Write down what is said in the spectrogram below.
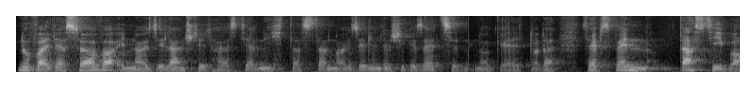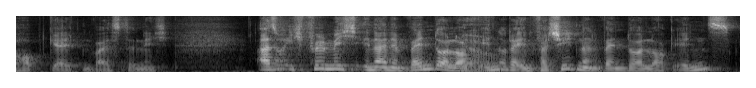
Nur weil der Server in Neuseeland steht, heißt ja nicht, dass da neuseeländische Gesetze nur gelten. Oder selbst wenn, dass die überhaupt gelten, weißt du nicht. Also ich fühle mich in einem Vendor-Login Ja. oder in verschiedenen Vendor-Logins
